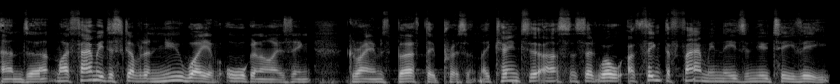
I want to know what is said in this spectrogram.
and uh, my family discovered a new way of organising Graham's birthday present. They came to us and said, Well, I think the family needs a new TV,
